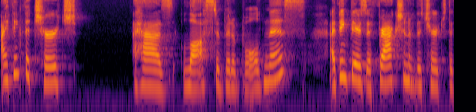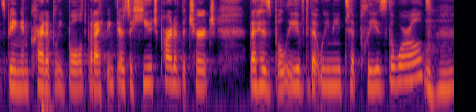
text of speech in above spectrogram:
I think the church has lost a bit of boldness I think there's a fraction of the church that's being incredibly bold, but I think there's a huge part of the church that has believed that we need to please the world mm-hmm.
